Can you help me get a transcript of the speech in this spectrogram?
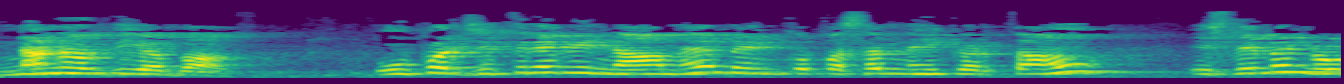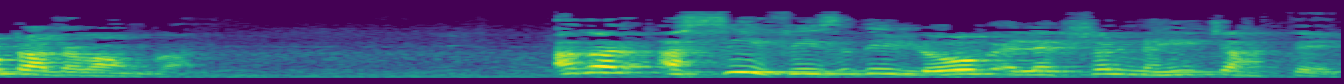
नन ऑफ़ दी अबाव ऊपर जितने भी नाम हैं मैं इनको पसंद नहीं करता हूँ इसलिए मैं नोटा दबाऊँगा। अगर 80 फ़ीसदी लोग इलेक्शन नहीं चाहते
